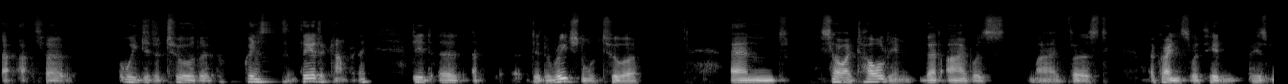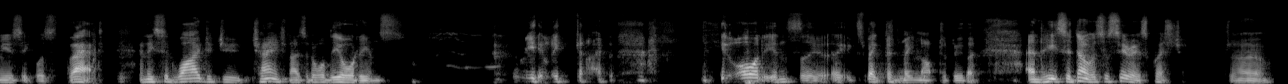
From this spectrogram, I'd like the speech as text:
Uh, uh, so we did a tour. Of the Queensland Theatre Company did a, a did a regional tour, and so I told him that I was my first acquaintance with him. His music was that, and he said, "Why did you change?" And I said, "Well, the audience really kind of." the audience uh, expected me not to do that. And he said, no, it's a serious question. So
